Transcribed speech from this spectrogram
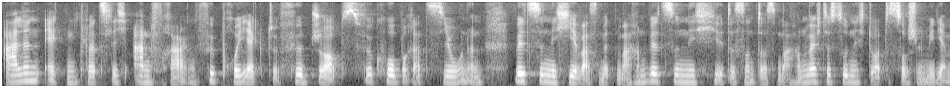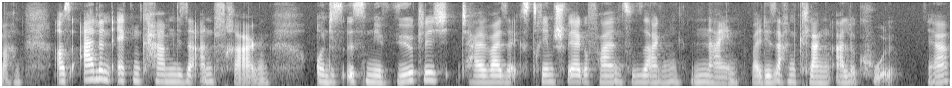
allen Ecken plötzlich Anfragen für Projekte, für Jobs, für Kooperationen. Willst du nicht hier was mitmachen? Willst du nicht hier das und das machen? Möchtest du nicht dort das Social Media machen? Aus allen Ecken kamen diese Anfragen. Und es ist mir wirklich teilweise extrem schwer gefallen zu sagen, nein, weil die Sachen klangen alle cool. Ja,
